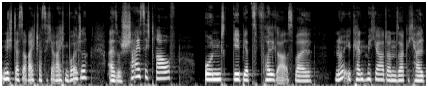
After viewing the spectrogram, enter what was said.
nicht das erreicht, was ich erreichen wollte, also scheiße ich drauf und gebe jetzt Vollgas, weil, ne, ihr kennt mich ja, dann sage ich halt,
